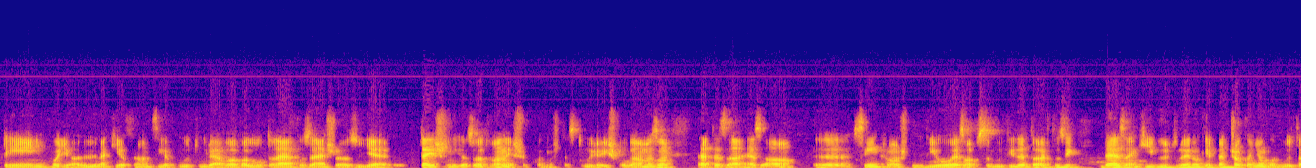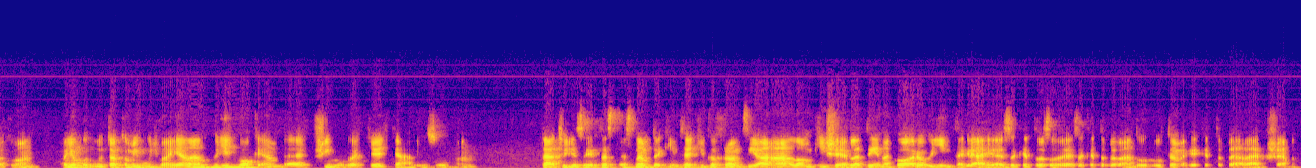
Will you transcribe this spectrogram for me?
tény, hogy a, ő neki a francia kultúrával való találkozása az ugye teljesen igazad van, és akkor most ezt újra is fogalmazom, tehát ez a, ez a szinkron stúdió, ez abszolút ide tartozik, de ezen kívül tulajdonképpen csak a nyomorultak van. A nyomorultak, ami úgy van jelen, hogy egy vakember simogatja egy kávézóban. Tehát, hogy azért ezt, ezt nem tekinthetjük a francia állam kísérletének arra, hogy integrálja ezeket, az, ezeket a bevándorló tömegeket a belvárosában.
